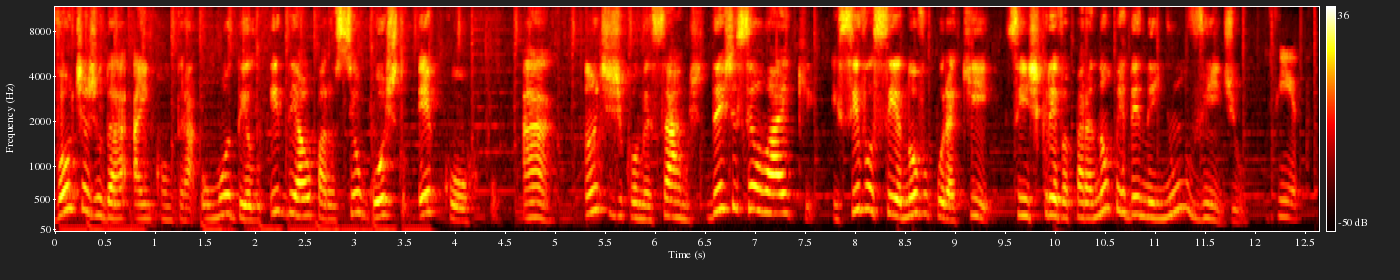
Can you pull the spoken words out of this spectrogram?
vou te ajudar a encontrar o modelo ideal para o seu gosto e corpo. Ah, Antes de começarmos, deixe seu like. E se você é novo por aqui, se inscreva para não perder nenhum vídeo. Vinheta.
